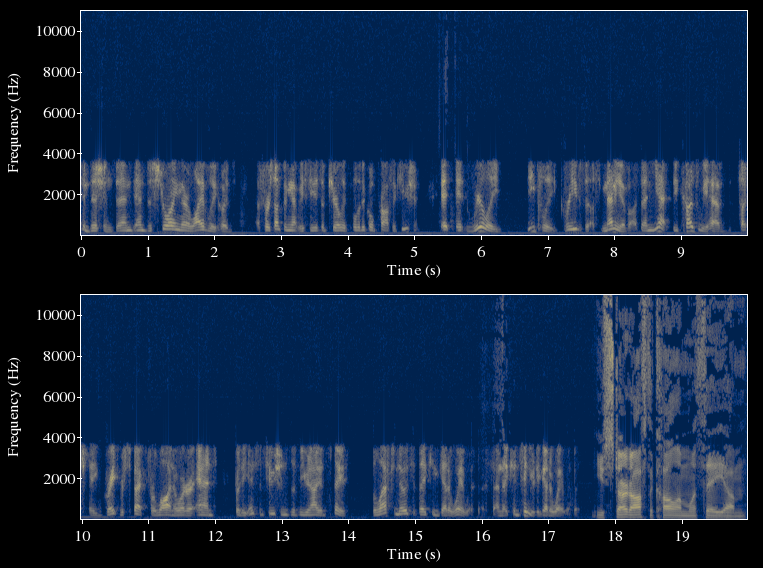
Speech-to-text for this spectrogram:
conditions and and destroying their livelihoods for something that we see as a purely political prosecution. It it really deeply grieves us, many of us, and yet because we have such a great respect for law and order and for the institutions of the United States, the left knows that they can get away with this, and they continue to get away with it. You start off the column with a um,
